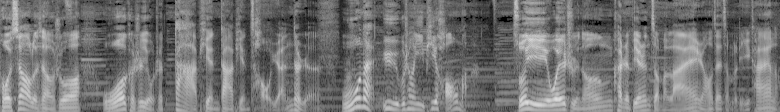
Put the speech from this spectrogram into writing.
我笑了笑，说我可是有着大片大片草原的人，无奈遇不上一匹好马。”所以我也只能看着别人怎么来，然后再怎么离开了。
